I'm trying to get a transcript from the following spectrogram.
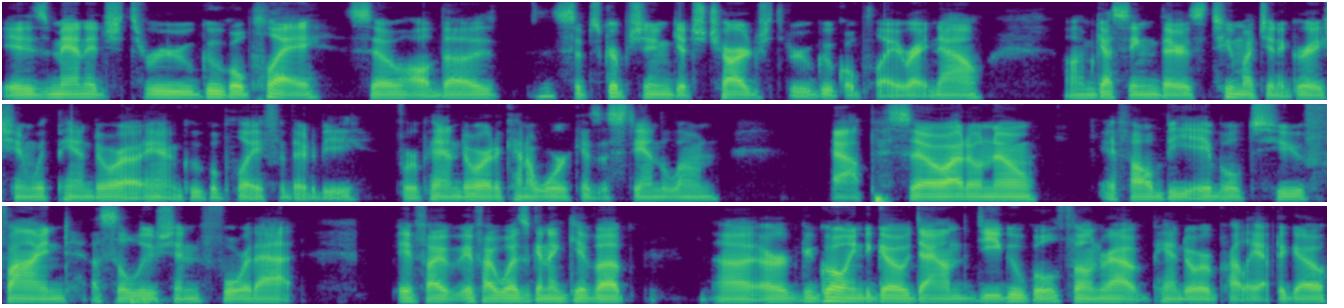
It is managed through Google Play, so all the subscription gets charged through Google Play right now. I'm guessing there's too much integration with Pandora and Google Play for there to be for Pandora to kind of work as a standalone app. So I don't know if I'll be able to find a solution for that. If I if I was going to give up uh, or going to go down the Google phone route, Pandora would probably have to go.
